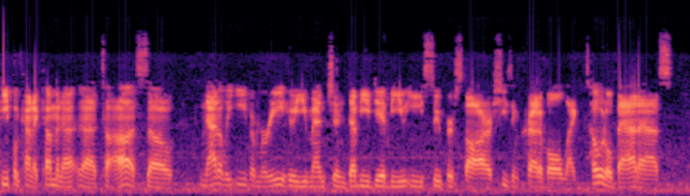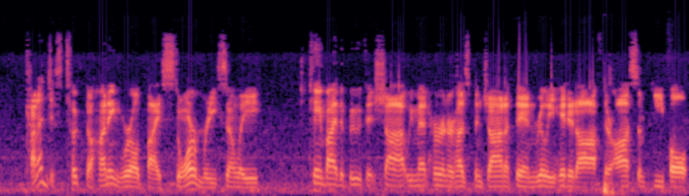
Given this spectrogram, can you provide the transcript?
people kind of coming uh, to us. So, Natalie Eva Marie, who you mentioned, WWE superstar, she's incredible, like total badass. Kind of just took the hunting world by storm recently. She came by the booth at Shot. We met her and her husband Jonathan, really hit it off. They're awesome people.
